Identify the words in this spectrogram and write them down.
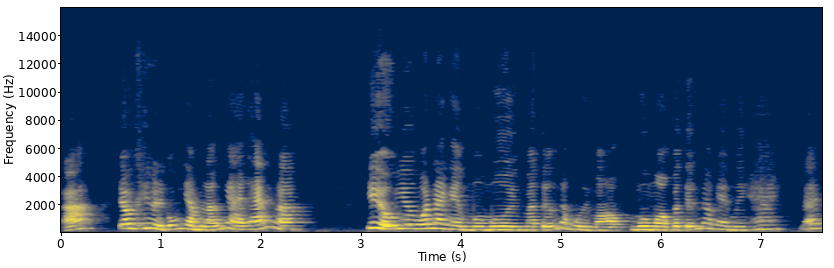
đó đôi khi mình cũng nhầm lẫn ngày tháng mà. Ví dụ như bữa nay ngày 10 mà tưởng là 11 11 mà tưởng là ngày 12 đấy.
